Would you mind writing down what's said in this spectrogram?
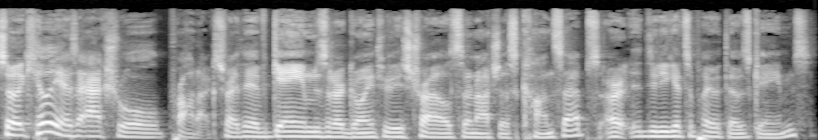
So Akili has actual products, right? They have games that are going through these trials. They're not just concepts. Did you get to play with those games?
